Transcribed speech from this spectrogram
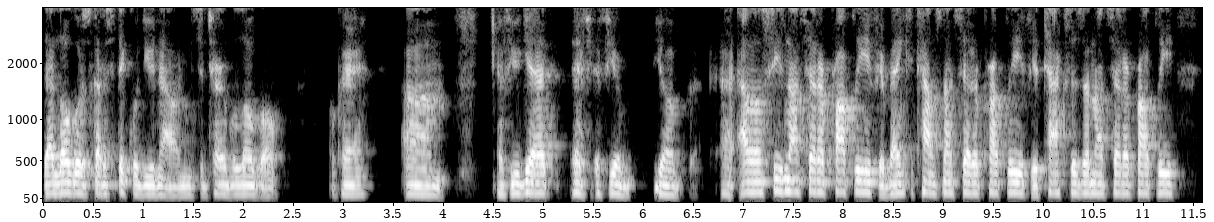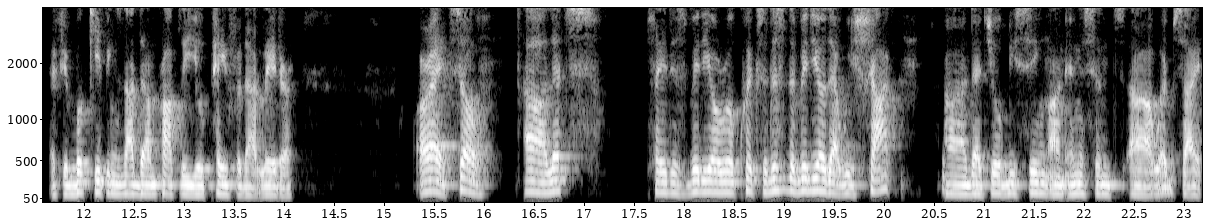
that logo's got to stick with you now, and it's a terrible logo. Okay, um, if you get if if your your uh, LLC is not set up properly, if your bank account's not set up properly, if your taxes are not set up properly, if your bookkeeping is not done properly, you'll pay for that later. All right, so uh, let's play this video real quick. So this is the video that we shot uh, that you'll be seeing on Innocent's uh, website.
